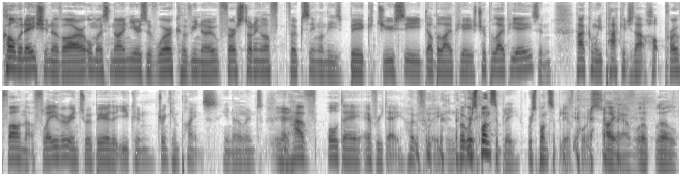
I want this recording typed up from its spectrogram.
culmination of our almost nine years of work of you know first starting off focusing on these big juicy double IPAs, triple IPAs, and how can we package that hop profile and that flavor into a beer that you can drink in pints, you know, and Yeah. and have all day, every day, hopefully, but responsibly, responsibly, of course. Oh yeah, well, well,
